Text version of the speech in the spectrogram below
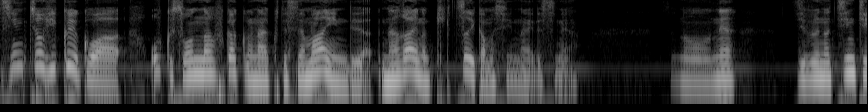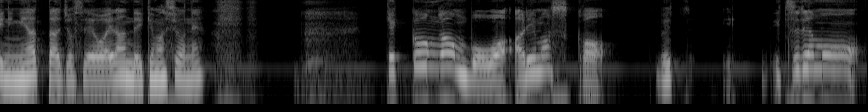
身長低い子は奥そんな深くなくて狭いんで、長いのきついかもしんないですね。そのね、自分のチンチンに見合った女性を選んでいきましょうね。結婚願望はありますか？別、いいつでも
